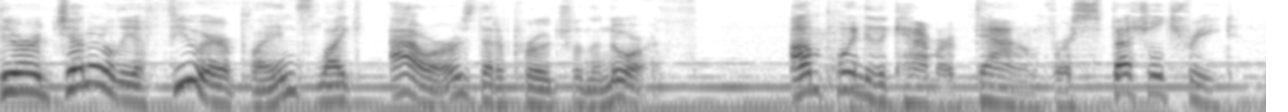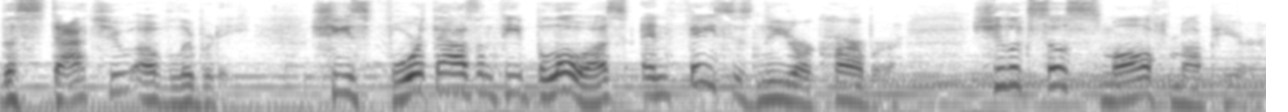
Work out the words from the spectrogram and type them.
there are generally a few airplanes, like ours, that approach from the north. I'm pointing the camera down for a special treat the Statue of Liberty. She's 4,000 feet below us and faces New York Harbor. She looks so small from up here.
